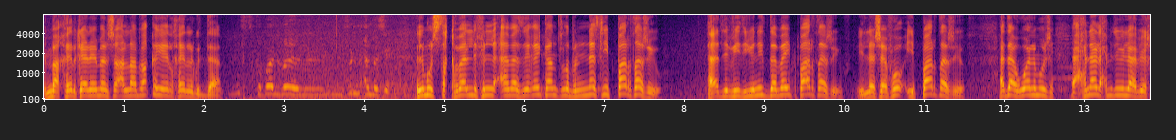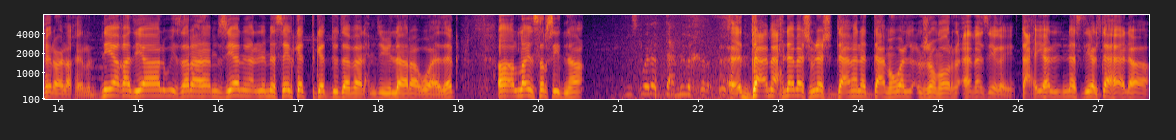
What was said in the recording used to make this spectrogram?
إما خير كلمة إن شاء الله باقي الخير لقدام. مستقبل الفن الأمازيغي. المستقبل اللي في الأمازيغي كنطلب الناس يبارطاجيو. هاد الفيديوهات دابا يبارطاجيو. إلا شافوا يبارطاجيو. هذا هو المش... إحنا الحمد لله بخير وعلى خير. الدنيا غادية الوزارة مزيان المسائل كتقادو دابا الحمد لله راه هو هذاك. آه الله ينصر سيدنا. بالنسبة للدعم الأخر. الدعم إحنا ما شفناش الدعم أنا الدعم هو الجمهور الأمازيغي. تحية للناس ديال تهلا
